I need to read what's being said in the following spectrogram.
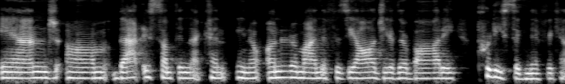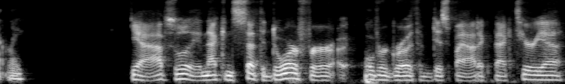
and um, that is something that can you know undermine the physiology of their body pretty significantly. Yeah absolutely. And that can set the door for uh, overgrowth of dysbiotic bacteria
